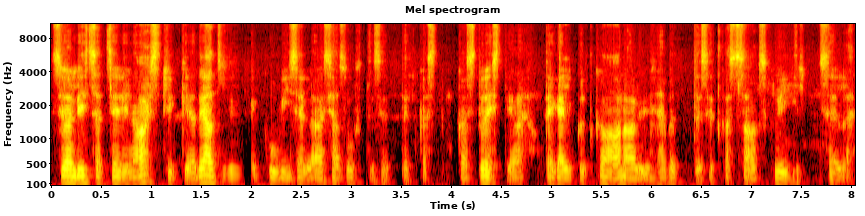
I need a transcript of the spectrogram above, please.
see on lihtsalt selline arstlik ja teaduslik huvi selle asja suhtes, et, et kas, kas tõesti tegelikult ka analüüse võttes, et kas saaks kõigilt selle.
